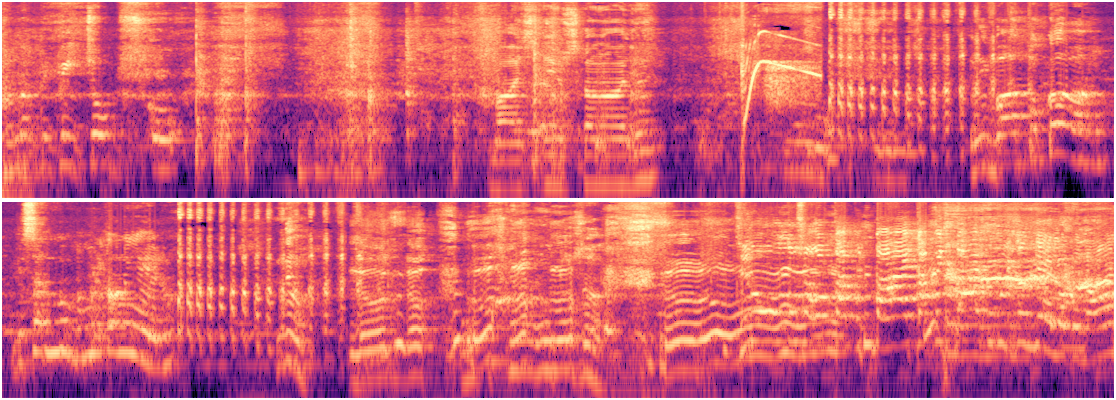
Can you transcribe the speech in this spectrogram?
Nagpipictures ko. Maayos-ayos ka nga dyan. Ay, bato ka. Bilisan mo, bumili ka ng yelo. Ano? No, no. Utos ka ng utos ah. Sino ko sa akong kapitbahay? Kapitbahay mo ng yelo ko naman.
